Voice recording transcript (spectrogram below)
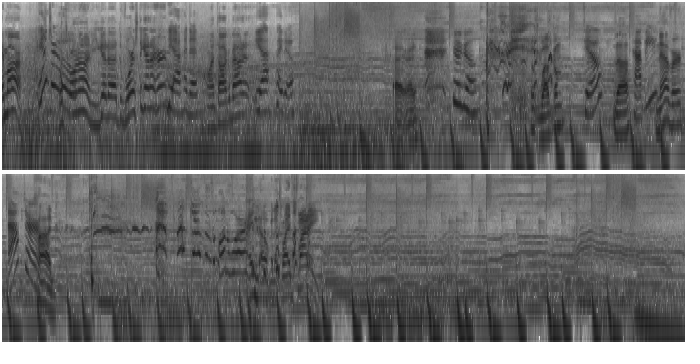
Hey, Mar, Andrew! what's going on? You get uh, divorced again, I heard? Yeah, I did. Want to talk about it? Yeah, I do. All right, ready? Here we go. Welcome. to The happy, Never after. Pod. Podcast is one word. I know, but that's why it's funny.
